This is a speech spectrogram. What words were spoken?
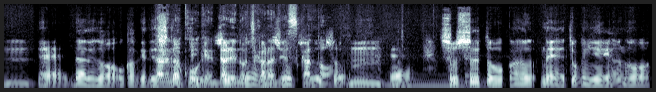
うん、えー、誰のおかげですか誰の貢献誰の力ですかと。そうすると他のね特にあの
